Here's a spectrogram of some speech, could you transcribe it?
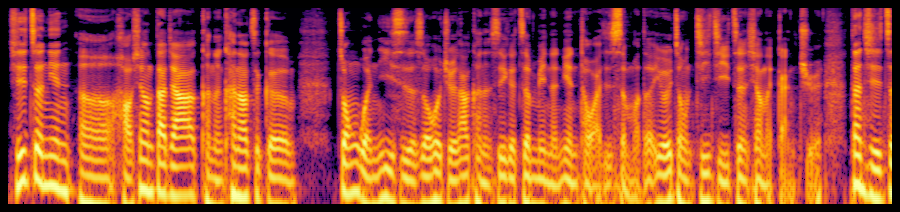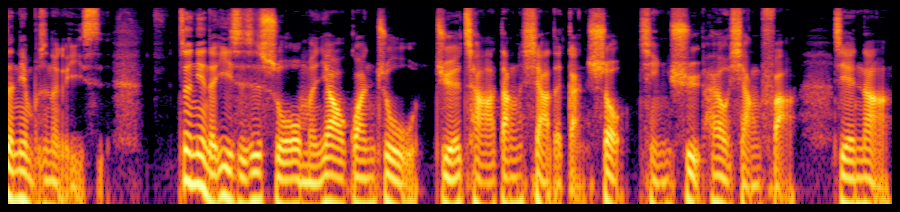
其实正念，呃，好像大家可能看到这个中文意思的时候，会觉得它可能是一个正面的念头还是什么的，有一种积极正向的感觉。但其实正念不是那个意思。正念的意思是说，我们要关注、觉察当下的感受、情绪还有想法，接纳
